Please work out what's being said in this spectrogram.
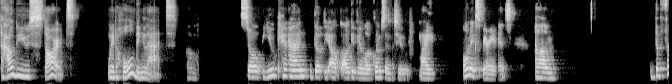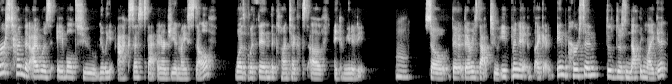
how do you start with holding that Oh. So you can, the, the, I'll, I'll give you a little glimpse into my own experience. Um, the first time that I was able to really access that energy in myself was within the context of a community. So there, there is that too. Even it, like in person, there- there's nothing like it.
